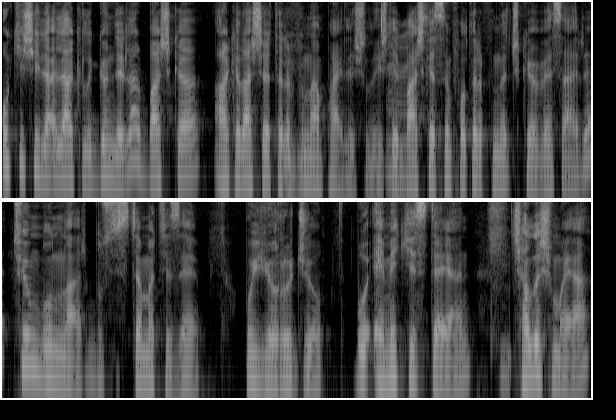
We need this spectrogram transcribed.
o kişiyle alakalı gönderiler başka arkadaşları tarafından paylaşılıyor. İşte Evet. başkasının fotoğrafında çıkıyor vesaire. Tüm bunlar bu sistematize, bu yorucu, bu emek isteyen çalışmaya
